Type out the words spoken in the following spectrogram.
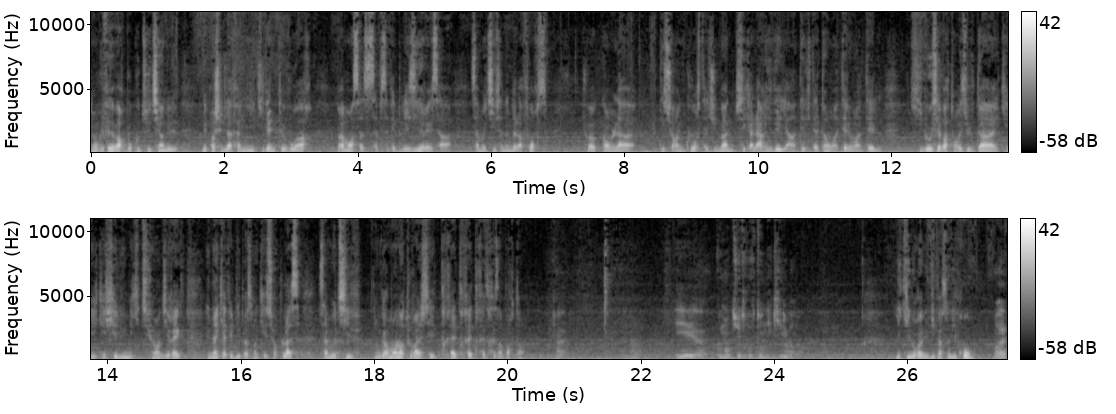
Donc le fait d'avoir beaucoup de soutien des proches et de la famille qui viennent te voir, vraiment ça, ça, fait plaisir et ça, ça motive, ça donne de la force. Tu vois, quand là, tu es sur une course, tu as du mal, tu sais qu'à l'arrivée, il y a un tel qui t'attend ou un tel ou un tel qui veut aussi avoir ton résultat, et qui, est chez lui mais qui te suit en direct, il y en a un qui a fait le déplacement qui est sur place, ça motive. Donc vraiment l'entourage c'est très très très très important. Et euh, comment tu trouves ton équilibre? L'équilibre vie perso vie pro? Ouais.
